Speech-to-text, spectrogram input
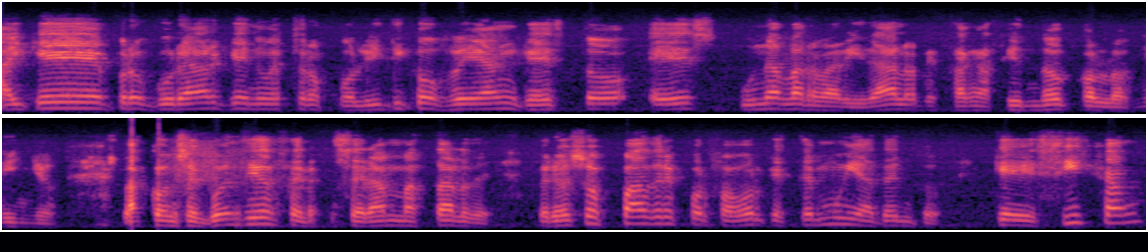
hay que procurar que nuestros políticos vean que esto es una barbaridad lo que están haciendo con los niños. Las consecuencias serán más tarde, pero esos padres, por favor, que estén muy atentos, que exijan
